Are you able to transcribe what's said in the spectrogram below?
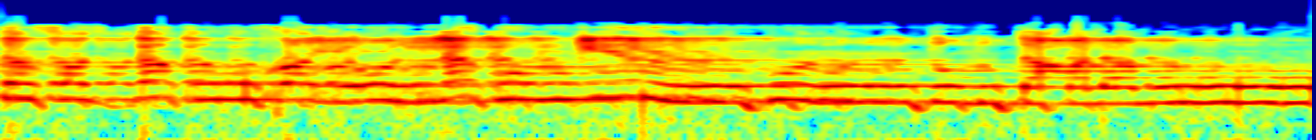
تصدقوا خير لكم إن كنتم تعلمون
